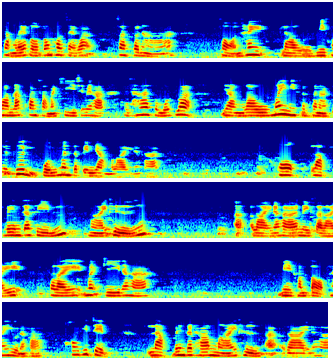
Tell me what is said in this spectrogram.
อย่างแรกเราต้องเข้าใจว่าศาสนาสอนให้เรามีความรักความสามัคคีใช่ไหมคะแต่ถ้าสมมติว่า อย่างเราไม่มีศาสนาเกิดขึ้น ผลมันจะเป็นอย่างไรนะคะ 6. หลักเบญจศีลหมายถึงอะไรนะคะ ในสไลด์สไลด์เมื่อกี้นะคะ มีคำตอบให้อยู่นะคะ ข้อที่ 7 หลักเบญจธรรมหมายถึงอะไรนะคะ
